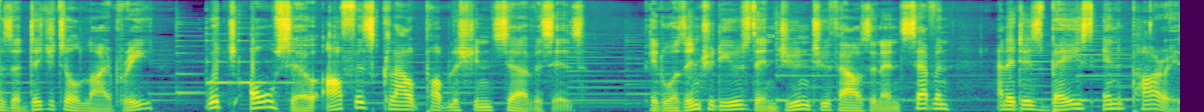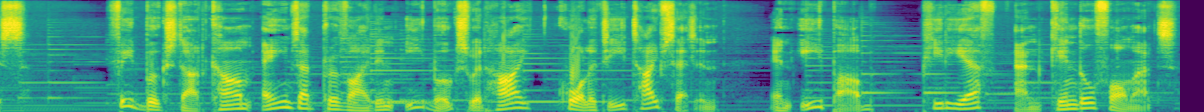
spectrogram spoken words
is a digital library which also offers cloud publishing services. It was introduced in June 2007 and it is based in Paris. Feedbooks.com aims at providing ebooks with high quality typesetting in EPUB, PDF, and Kindle formats.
